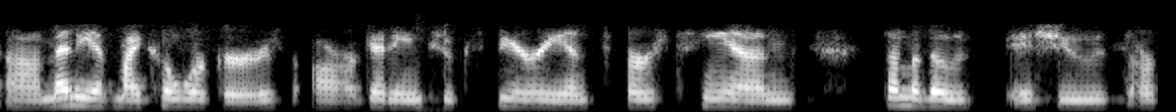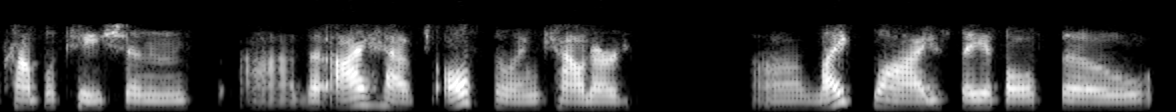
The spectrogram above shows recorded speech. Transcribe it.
uh, many of my coworkers are getting to experience firsthand some of those issues or complications uh, that I have also encountered. Uh, likewise, they have also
